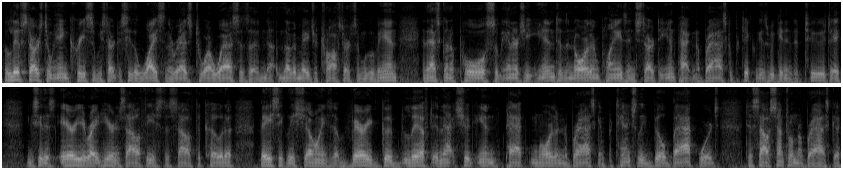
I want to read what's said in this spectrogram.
the lift starts to increase as we start to see the whites and the reds to our west as another major trough starts to move in, and that's going to pull some energy into the northern plains and start to impact Nebraska, particularly as we get into Tuesday. You can see this area right here in southeast of South Dakota, basically showing a very good lift, and that should impact northern Nebraska and potentially build backwards to south central Nebraska.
